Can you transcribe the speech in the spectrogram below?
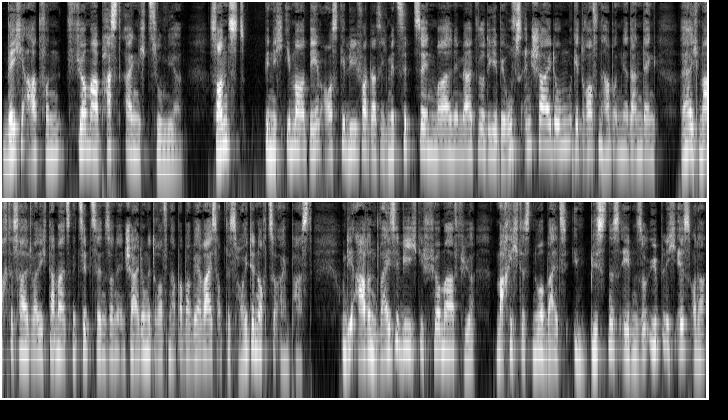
welche Art von Firma passt eigentlich zu mir. Sonst bin ich immer dem ausgeliefert, dass ich mit 17 mal eine merkwürdige Berufsentscheidung getroffen habe und mir dann denke, ja, ich mache das halt, weil ich damals mit 17 so eine Entscheidung getroffen habe, aber wer weiß, ob das heute noch zu einem passt. Und die Art und Weise, wie ich die Firma führe, mache ich das nur, weil es im Business eben so üblich ist oder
